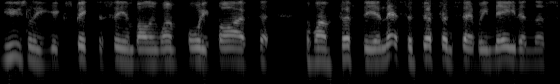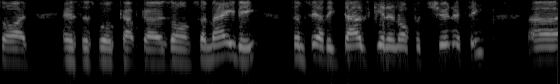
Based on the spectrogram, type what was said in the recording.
usually expect to see him bowling 145 to, to 150, and that's the difference that we need in this side as this World Cup goes on. So maybe Tim Southee does get an opportunity uh,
